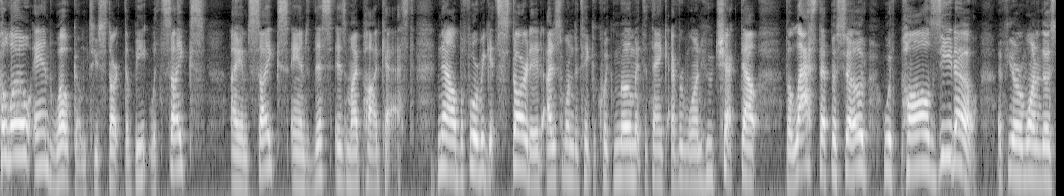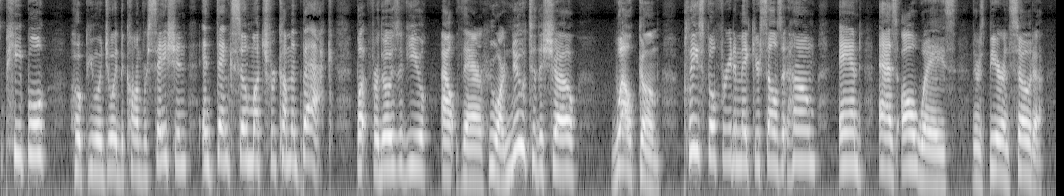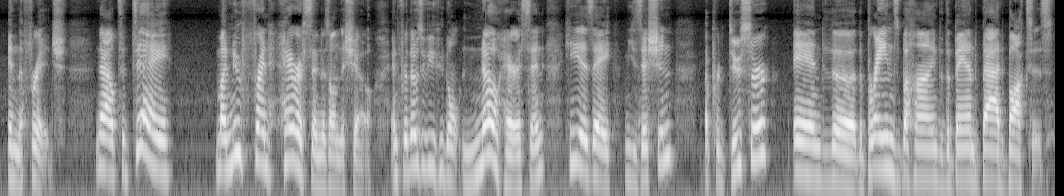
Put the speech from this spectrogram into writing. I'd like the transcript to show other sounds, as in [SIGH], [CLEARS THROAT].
Hello and welcome to Start the Beat with Sykes. I am Sykes and this is my podcast. Now, before we get started, I just wanted to take a quick moment to thank everyone who checked out the last episode with Paul Zito. If you're one of those people, hope you enjoyed the conversation and thanks so much for coming back. But for those of you out there who are new to the show, welcome. Please feel free to make yourselves at home and as always, there's beer and soda in the fridge. Now, today, my new friend Harrison is on the show. And for those of you who don't know Harrison, he is a musician, a producer, and the, the brains behind the band Bad Boxes,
